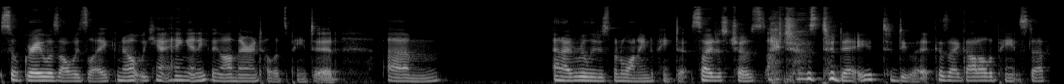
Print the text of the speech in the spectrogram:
so Gray was always like, no, we can't hang anything on there until it's painted. Um, and I've really just been wanting to paint it. So I just chose I chose today to do it because I got all the paint stuff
